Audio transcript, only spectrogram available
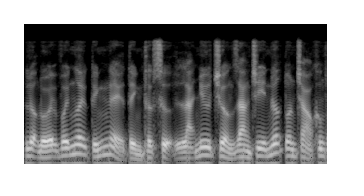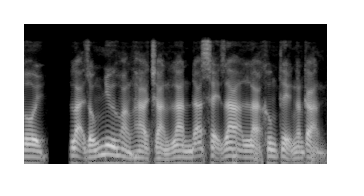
lượng đối với ngươi kính nể tình thực sự là như trường giang chi nước tôn trào không thôi lại giống như hoàng hà tràn lan đã xảy ra là không thể ngăn cản.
